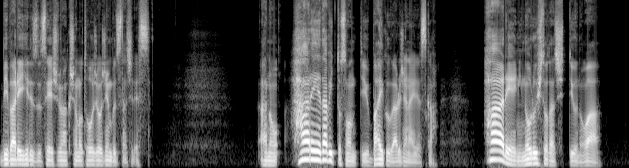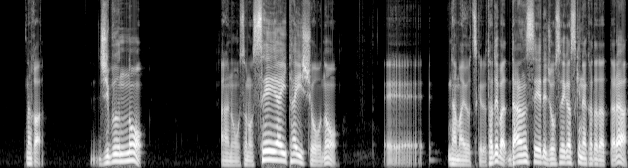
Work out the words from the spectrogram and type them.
ビバリーヒルズ青春白書の登場人物たちです。あのハーレー・ダビッドソンっていうバイクがあるじゃないですか。ハーレーに乗る人たちっていうのはなんか自分のあのその性愛対象の、えー、名前をつける。例えば男性で女性が好きな方だったら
